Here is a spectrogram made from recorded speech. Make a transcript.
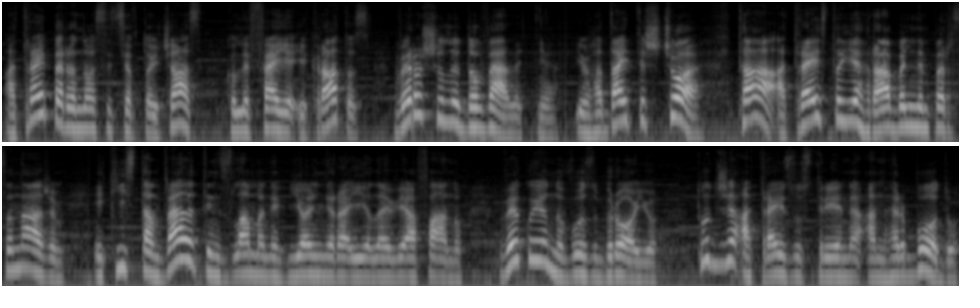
А Трей переноситься в той час, коли Фея і Кратос вирушили до велетня. І вгадайте що? Та, Атрей стає грабельним персонажем. Якийсь там велетень зламаних Йольніра і Левіафану викує нову зброю. Тут же Атрей зустріне Ангербоду.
